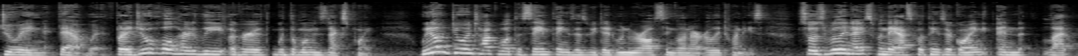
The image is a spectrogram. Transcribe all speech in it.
doing that with. But I do wholeheartedly agree with, with the woman's next point. We don't do and talk about the same things as we did when we were all single in our early 20s. So it's really nice when they ask how things are going and let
